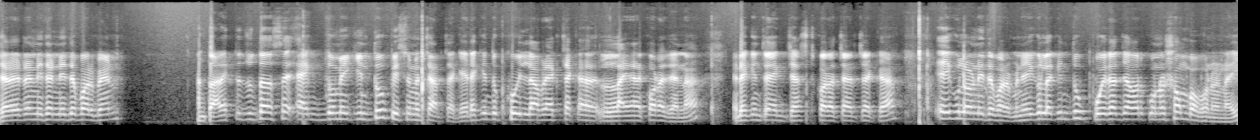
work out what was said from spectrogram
যারা এটা নিতে নিতে পারবেন, তার একটা জুতা আছে, একদমই কিন্তু পিছনে চার চাকা। এটা কিন্তু খুললে আবার এক চাকা লাইনার করা যায় না। এটা কিন্তু অ্যাডজাস্ট করা চার চাকা। এইগুলোও নিতে পারবেন। এইগুলো কিন্তু পয়রা যাওয়ার কোনো সম্ভাবনা নাই।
